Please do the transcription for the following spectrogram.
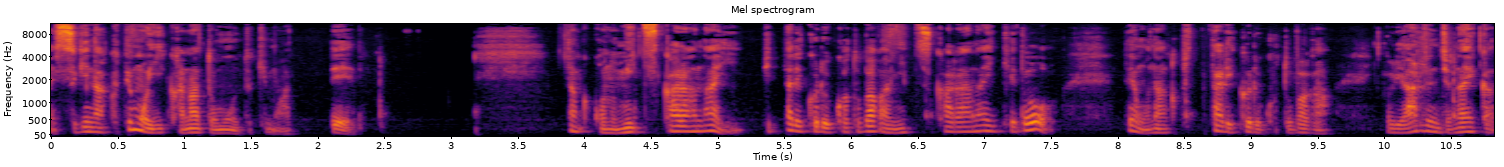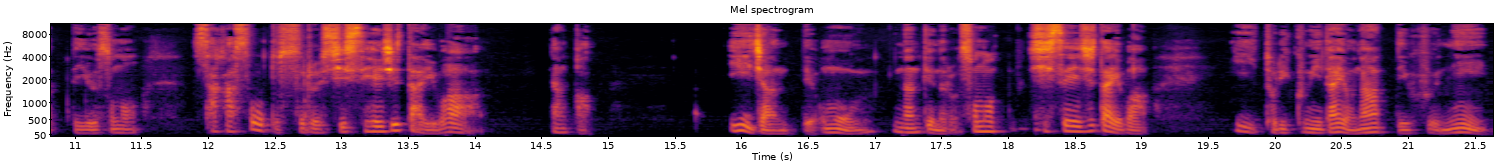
えすぎなくてもいいかなと思う時もあって、なんかこの見つからない、ぴったりくる言葉が見つからないけど、でもなんかぴったりくる言葉がよりあるんじゃないかっていう、その探そうとする姿勢自体は、なんかいいじゃんって思う。なんて言うんだろう。その姿勢自体はいい取り組みだよなっていうふうに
